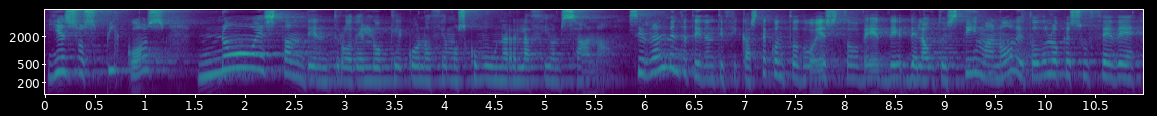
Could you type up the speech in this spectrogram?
Y esos picos no están dentro de lo que conocemos como una relación sana. Si realmente te identificaste con todo esto, de, la autoestima, ¿no? de todo lo que sucede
